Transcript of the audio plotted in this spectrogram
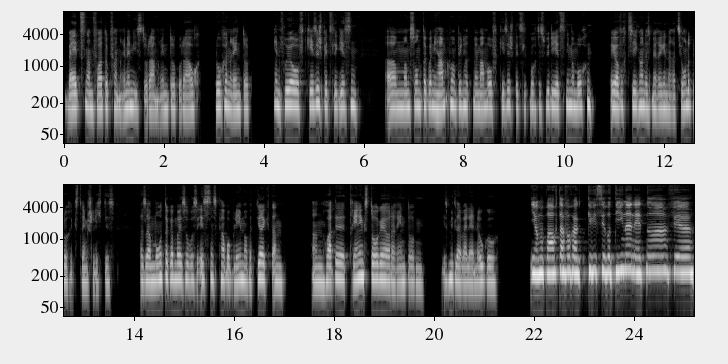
Weizen am Vortag von Rennen isst oder am Renntag oder auch nach einem Renntag. Ich habe früher oft Käsespätzle gegessen. Ähm, am Sonntag, wenn ich heimgekommen bin, hat meine Mama oft Käsespätzle gemacht. Das würde ich jetzt nicht mehr machen, weil ich einfach gesehen habe, dass meine Regeneration dadurch extrem schlecht ist. Also am Montag einmal sowas essen ist kein Problem, aber direkt an, an harte Trainingstage oder Renntagen ist mittlerweile ein No-Go. Ja, man braucht einfach eine gewisse Routine, nicht nur für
